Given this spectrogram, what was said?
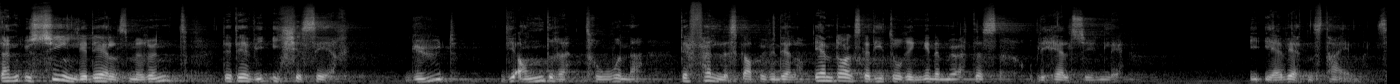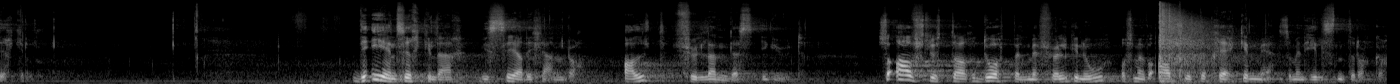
Den usynlige delen som er rundt, det er det vi ikke ser. Gud de andre troende, det fellesskapet vi er en del av. En dag skal de to ringene møtes og bli helt synlige i evighetens tegn, sirkelen. Det er en sirkel der. Vi ser det ikke ennå. Alt fullendes i Gud. Så avslutter dåpen med følgende ord, og som jeg vil avslutte preken med som en hilsen til dere.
